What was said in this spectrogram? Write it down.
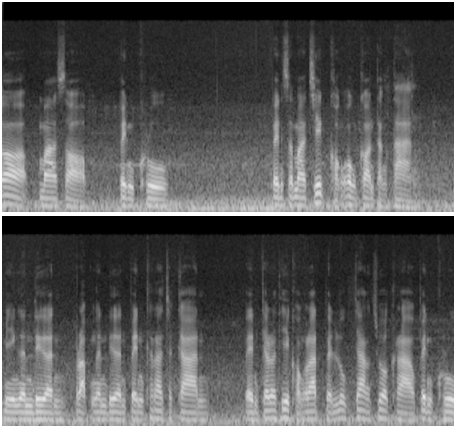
ก็มาสอบ เป็นครู เป็นสมาชิกขององค์กรต่างๆ มีเงินเดือน ปรับเงินเดือน เป็นข้าราชการ เป็นเจ้าหน้าที่ของรัฐ เป็นลูกจ้างชั่วคราว เป็นครู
